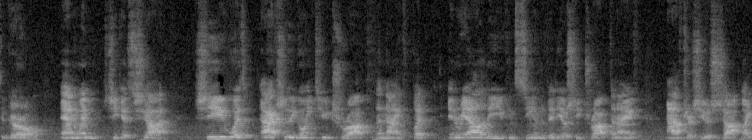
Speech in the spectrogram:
the girl and when she gets shot, she was actually going to drop the knife. But in reality, you can see in the video she dropped the knife after she was shot like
